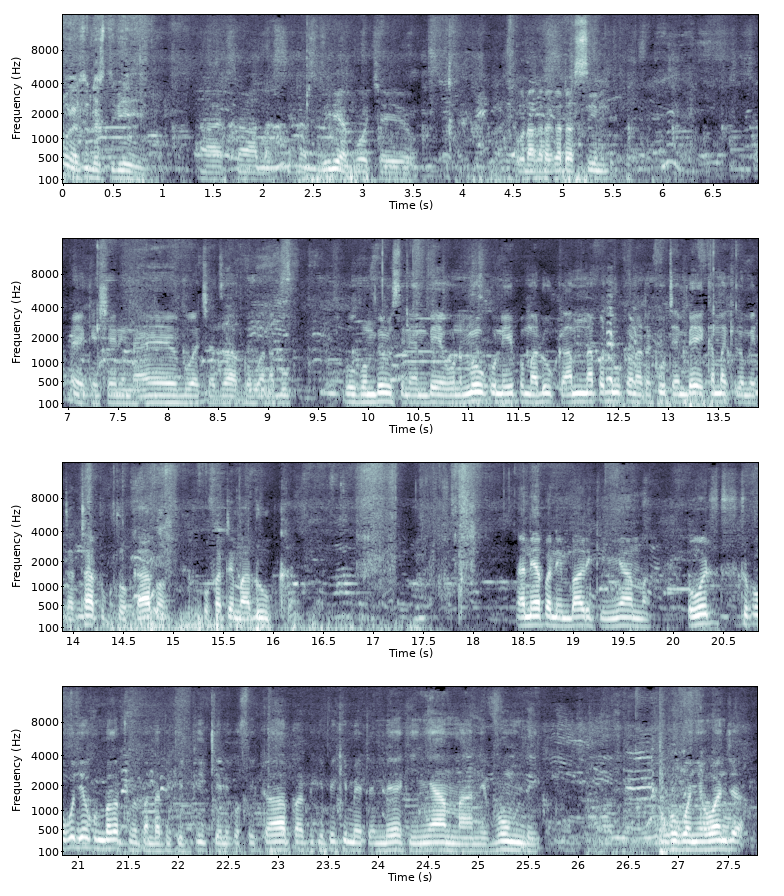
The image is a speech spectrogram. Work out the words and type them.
Oga tu dustbin. Ah, sawa basi. Dustbin ya bocha hiyo. Unakatakata sim Eh, kesheni na wewe bwacha zako bwana buku. Buku mbili usiniambie. Mimi huku niipo maduka. Amna hapa duka unatakiwa utembee kama kilomita tatu kutoka hapa ufate maduka. Yaani hapa ni mbali kinyama. Wewe tulipokuja huku mpaka tumepanda pikipiki, nikufika hapa pikipiki imetembea kinyama, ni vumbi. Huko kwenye uwanja wa- wa-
